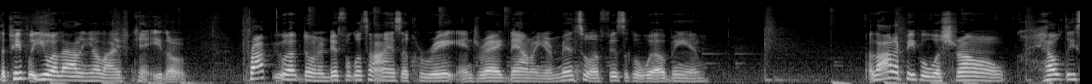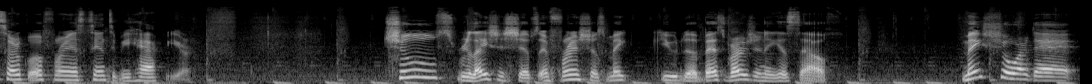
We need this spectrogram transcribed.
The people you allow in your life can either prop you up during difficult times or create and drag down on your mental and physical well being. A lot of people with strong, healthy circle of friends tend to be happier. Choose relationships and friendships make you the best version of yourself. Make sure that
